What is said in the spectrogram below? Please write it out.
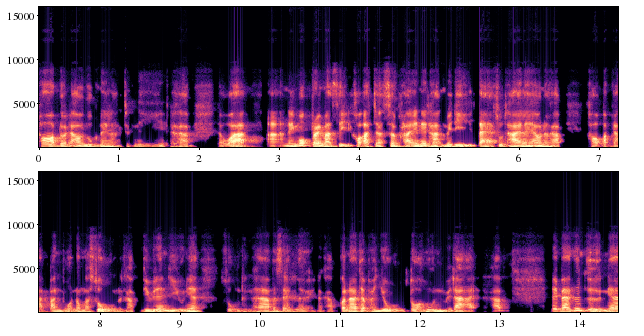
ชอบโดย outlook ในหลังจากนี้นะครับ แต่ว่าในงบไตรมาส4เขาอาจจะเซอร์ไพรส์ในทางไม่ดี แต่สุดท้ายแล้วนะครับเขาประกาศปันผลออกมาสูงนะครับ Dividend Yield เนี่ยสูงถึง 5%เลยนะครับ ก็น่าจะพยุงตัวหุ้นไว้ได้นะครับ ในแบงก์อื่นๆเนี่ย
